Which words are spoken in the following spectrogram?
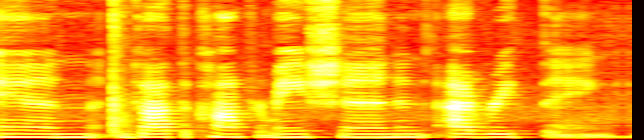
and got the confirmation and everything.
